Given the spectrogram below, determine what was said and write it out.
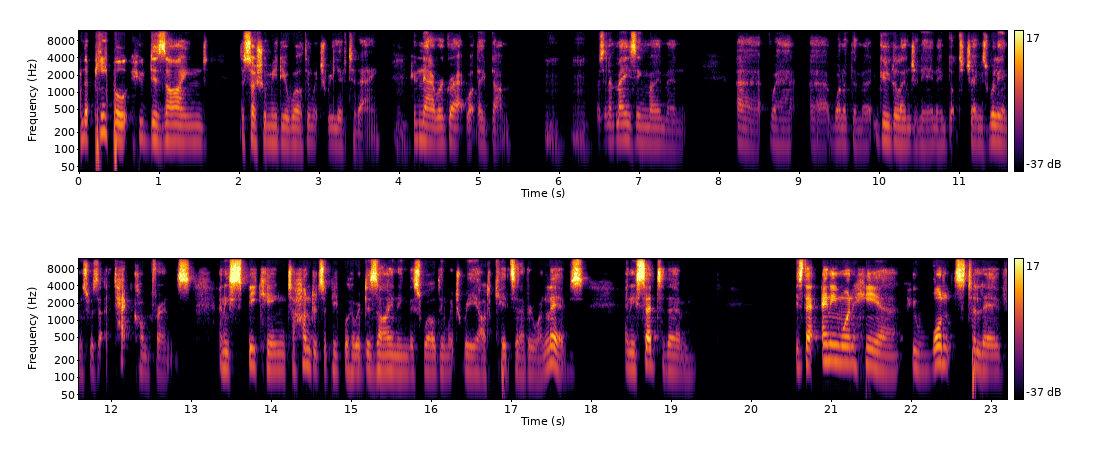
the people who designed the social media world in which we live today, mm. who now regret what they've done. Mm. Mm. It was an amazing moment uh, where uh, one of them, a Google engineer named Dr. James Williams, was at a tech conference and he's speaking to hundreds of people who are designing this world in which we, our kids and everyone lives. And he said to them, is there anyone here who wants to live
